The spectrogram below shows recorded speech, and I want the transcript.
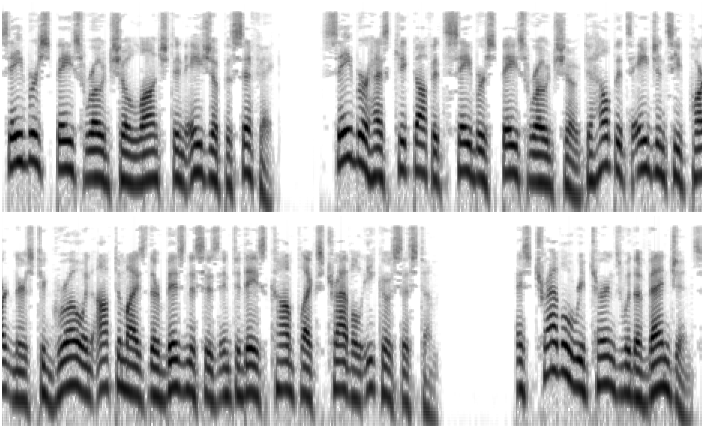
Sabre Space Roadshow launched in Asia Pacific. Sabre has kicked off its Sabre Space Roadshow to help its agency partners to grow and optimize their businesses in today's complex travel ecosystem. As travel returns with a vengeance,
